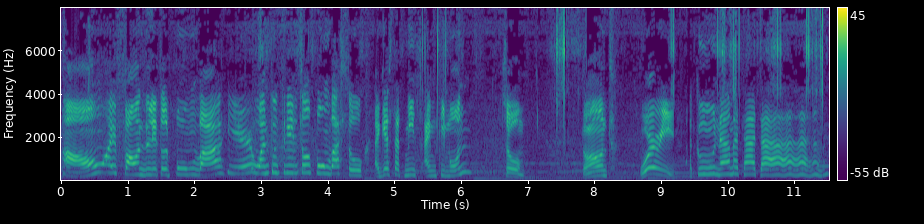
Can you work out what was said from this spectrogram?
Oh, I found little Pumbaa here. One, two, three little Pumbaa. So I guess that means I'm Timon. So don't worry. Hakuna Matata.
